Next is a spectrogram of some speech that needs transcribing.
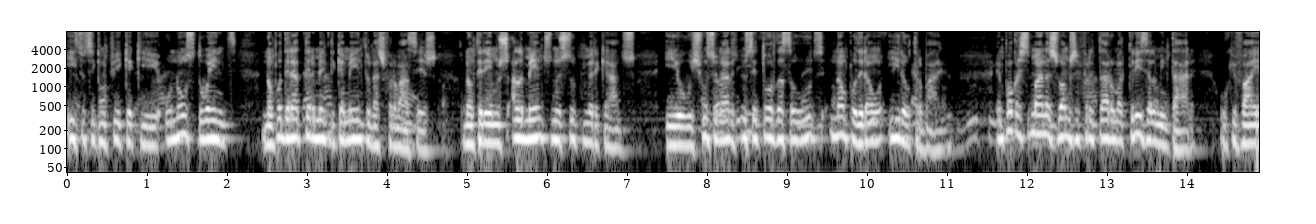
Isso significa que o nosso doente não poderá ter medicamento nas farmácias, não teremos alimentos nos supermercados e os funcionários do setor da saúde não poderão ir ao trabalho. Em poucas semanas vamos enfrentar uma crise alimentar, o que vai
